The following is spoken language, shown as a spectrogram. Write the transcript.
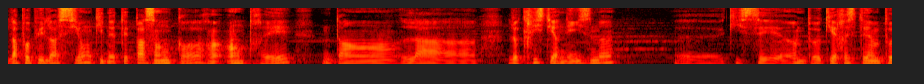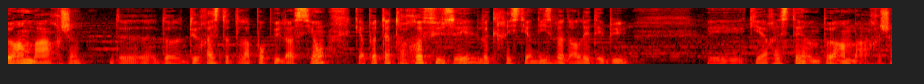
la population qui n'était pas encore entrée dans le christianisme euh, qui, est un peu, qui est resté un peu en marge du reste de la population, qui a peut-être refusé le christianisme dans les débuts et qui est resté un peu en marge.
